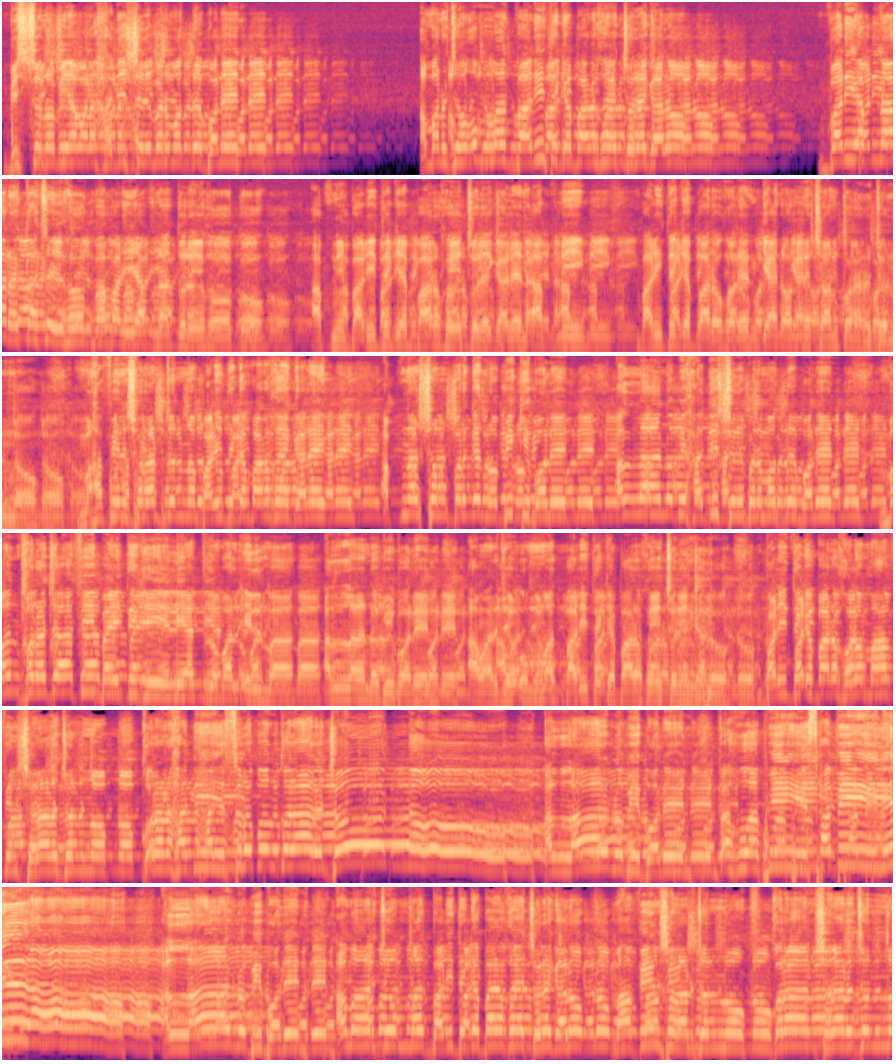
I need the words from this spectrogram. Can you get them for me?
বিশ্ব নবী আমার হাদিস শরীফের মধ্যে বলেন আমার যে উম্মত বাড়ি থেকে বার হয়ে চলে গেল। বাড়ি আপনার কাছে হোক বা বাড়ি আপনার দূরে হোক আপনি বাড়ি থেকে বার হয়ে চলে গেলেন আপনি বাড়ি থেকে বার হলেন জ্ঞান অন্বেষণ করার জন্য। মাহফিল শোনার জন্য বাড়ি থেকে বার হয়ে গেলেন। আপনার সম্পর্কে নবী কি বলেন? আল্লাহ নবী হাদিস শরীফের মধ্যে বলেন মান খরাজা ফি বাইতিহি লিয়াতলুবাল ইলমা। আল্লাহর নবী বলেন আমার যে উম্মত বাড়ি থেকে বার হয়ে চলে গেল। বাড়ি থেকে বার হলো মাহফিল শোনার জন্য কোরআন হাদিস শ্রবণ করার জন্য আল্লাহর নবী বলেন, ফাহুয়া ফি সাবিলিল্লাহ। আল্লাহর নবী বলেন, আমার যে উম্মত বাড়ি থেকে বার হয়ে চলে গেল। মাহফিল শোনার জন্য, কোরআন শোনার জন্য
